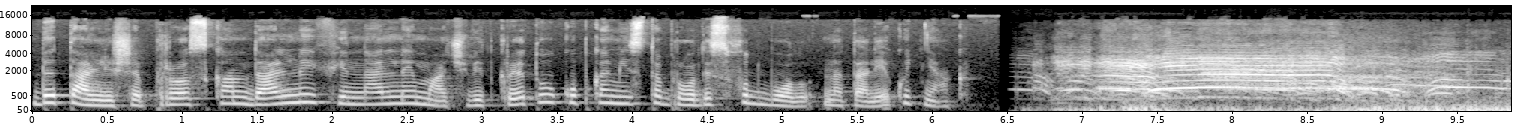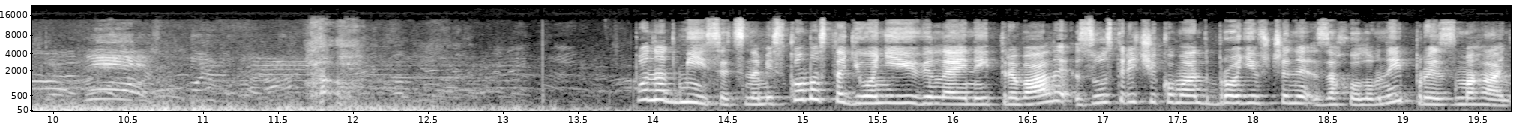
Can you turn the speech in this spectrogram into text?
Детальніше про скандальний фінальний матч відкритого Кубка міста Броди з футболу Наталія Кутняк. Понад місяць на міському стадіоні ювілейний. Тривали зустрічі команд Бродівщини за головний приз змагань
